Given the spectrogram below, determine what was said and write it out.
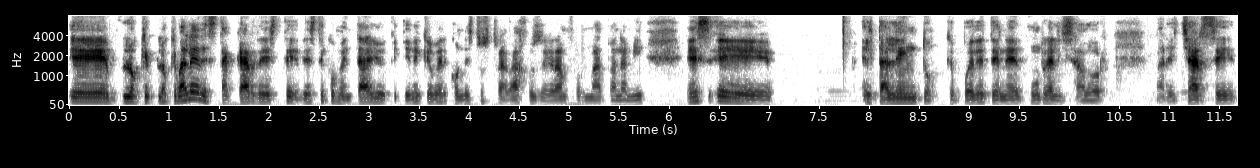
Eh, lo, que, lo que vale destacar de este, de este comentario que tiene que ver con estos trabajos de gran formato, Anami, es... Eh, el talento que puede tener un realizador para echarse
